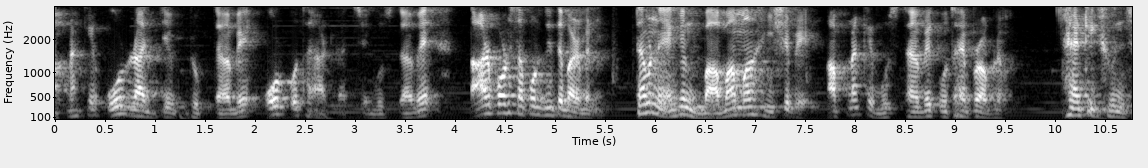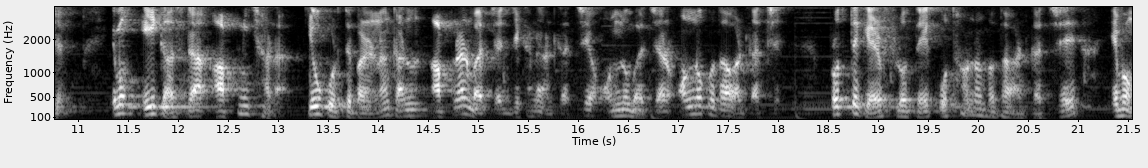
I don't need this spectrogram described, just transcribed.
আপনাকে ওর রাজ্যে ঢুকতে হবে, ওর কোথায় আটকাচ্ছে বুঝতে হবে, তারপর সাপোর্ট দিতে পারবেন। তার মানে একজন বাবা মা হিসেবে আপনাকে বুঝতে হবে কোথায় প্রবলেম হ্যাঁ ঠিক শুনছেন। এবং এই কাজটা আপনি ছাড়া কেউ করতে পারে না, কারণ আপনার বাচ্চার যেখানে আটকাচ্ছে, অন্য বাচ্চার অন্য কোথাও আটকাচ্ছে। প্রত্যেকের ফ্লোতে কোথাও না কোথাও আটকাচ্ছে এবং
